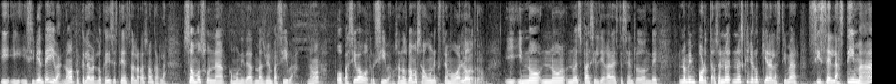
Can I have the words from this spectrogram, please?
y, y, y si bien te iba, ¿no? Porque la, ver- lo que dices tienes toda la razón, Carla. Somos una comunidad más bien pasiva, ¿no? O pasiva o agresiva. O sea, nos vamos a un extremo o al, O al otro. otro. Y, y no, no, no es fácil llegar a este centro donde no me importa, o sea, no, no es que yo lo quiera lastimar. Si se lastima,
